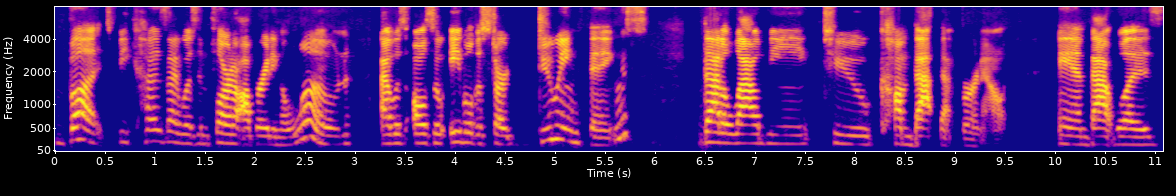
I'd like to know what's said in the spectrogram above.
But because I was in Florida operating alone, I was also able to start doing things that allowed me to combat that burnout. And that was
